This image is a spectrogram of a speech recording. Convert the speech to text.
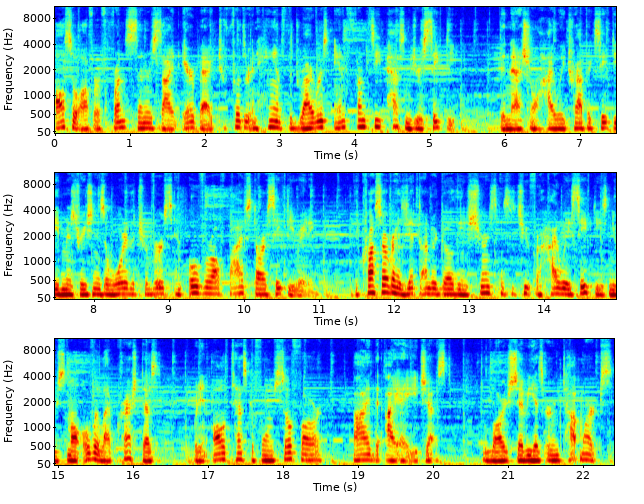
also offer a front center side airbag to further enhance the driver's and front seat passengers' safety. The National Highway Traffic Safety Administration has awarded the Traverse an overall 5 star safety rating. The crossover has yet to undergo the Insurance Institute for Highway Safety's new small overlap crash test, but in all tests performed so far by the IIHS, the large Chevy has earned top marks.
